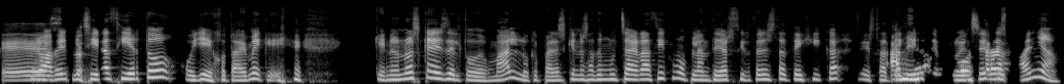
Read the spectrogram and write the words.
Pero a ver, que si era cierto, oye, JM, que, que no nos caes del todo mal. Lo que pasa es que nos hace mucha gracia como planteas ciertas estrategias de influencia en España.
